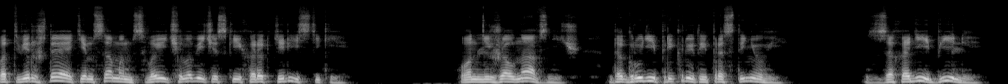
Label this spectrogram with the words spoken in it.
подтверждая тем самым свои человеческие характеристики. Он лежал навзничь, до груди прикрытой простыней. «Заходи, Билли!»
